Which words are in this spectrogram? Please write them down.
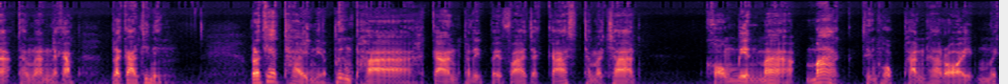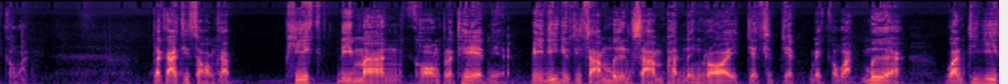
ณะทั้งนั้นนะครับ ประการที่หนึ่งประเทศไทยเนี่ยพึ่งพาการผลิตไฟฟ้าจากก๊าซธรรมชาติของเมียนมามากถึง 6,500 เมกะวัตต์ ประการที่ 2 ครับ พีคดีมานของประเทศเนี่ยปีนี้อยู่ที่ 33,177 เมกะวัตต์เมื่อวันที่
